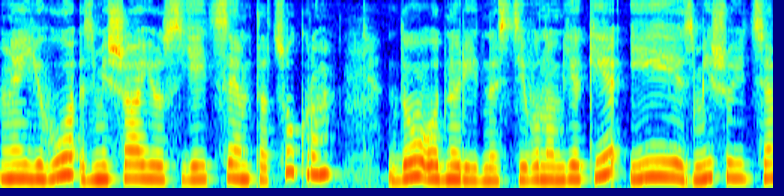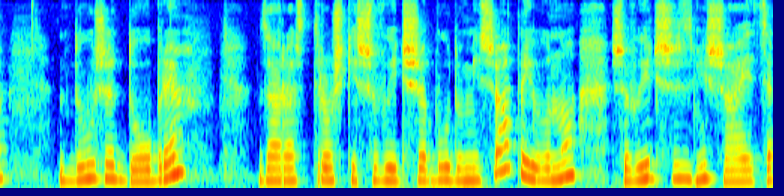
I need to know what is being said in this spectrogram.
е, його змішаю з яйцем та цукром до однорідності. Воно м'яке і змішується дуже добре. Зараз трошки швидше буду мішати, і воно швидше змішається.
